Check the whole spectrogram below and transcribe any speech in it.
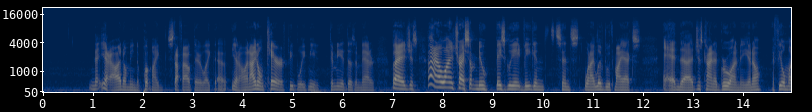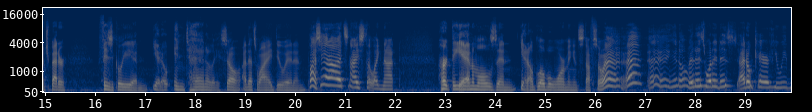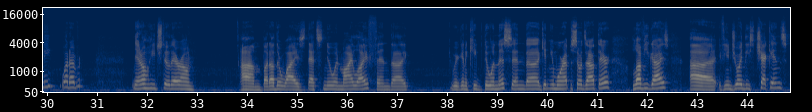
you know, I don't mean to put my stuff out there like that, you know, and I don't care if people eat meat. To me, it doesn't matter. But I just, I don't know, I want to try something new. Basically, ate vegan since when I lived with my ex, and uh, just kind of grew on me, you know. I feel much better physically and, you know, internally. So uh, that's why I do it. And plus, you know, it's nice to, like, not hurt the animals and, you know, global warming and stuff. So, eh, eh, eh, you know, it is what it is. I don't care if you eat meat, whatever you know, each do their own. Um, but otherwise, that's new in my life, and uh, we're gonna keep doing this and uh, getting you more episodes out there. Love you guys. Uh, if you enjoyed these check-ins,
